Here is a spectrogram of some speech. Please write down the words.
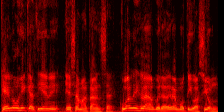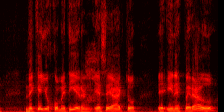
¿Qué lógica tiene esa matanza? ¿Cuál es la verdadera motivación de que ellos cometieran ese acto eh, inesperado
